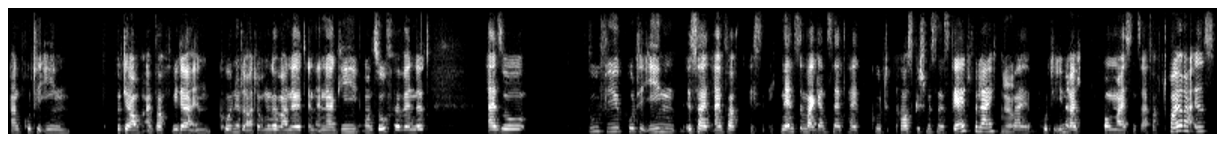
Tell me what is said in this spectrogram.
an Protein, wird ja auch einfach wieder in Kohlenhydrate umgewandelt, in Energie und so verwendet. Also zu viel Protein ist halt einfach, ich, ich nenne es immer ganz nett, halt gut rausgeschmissenes Geld vielleicht, ja. weil proteinreiche Nahrung meistens einfach teurer ist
